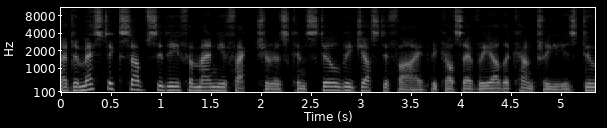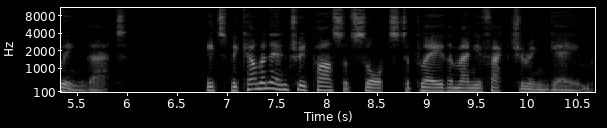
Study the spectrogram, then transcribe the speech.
A domestic subsidy for manufacturers can still be justified because every other country is doing that. It's become an entry pass of sorts to play the manufacturing game.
